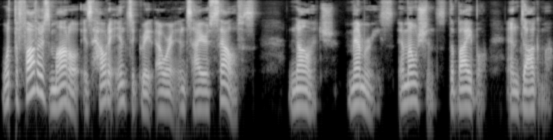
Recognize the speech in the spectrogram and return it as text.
What the Fathers model is how to integrate our entire selves, knowledge, memories, emotions, the Bible, and dogma,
